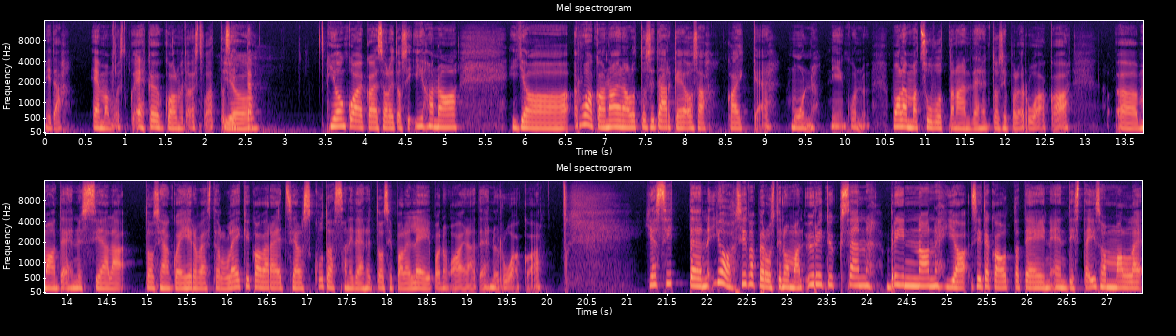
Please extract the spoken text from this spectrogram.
mitä en mä muista, ehkä joku 13 vuotta Joo. sitten. Jonkun aikaa se oli tosi ihanaa ja ruoka on aina ollut tosi tärkeä osa kaikkea mun. Niin kun molemmat suvut on aina tehnyt tosi paljon ruokaa. Öö, Mä oon tehnyt siellä, tosiaan kun ei hirveästi ollut leikkikavereita siellä skutassa, niin tehnyt tosi paljon leiponut aina ja tehnyt ruokaa. Ja sitten, joo, sitten mä perustin oman yrityksen, Brinnan, ja sitä kautta tein entistä isommalle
